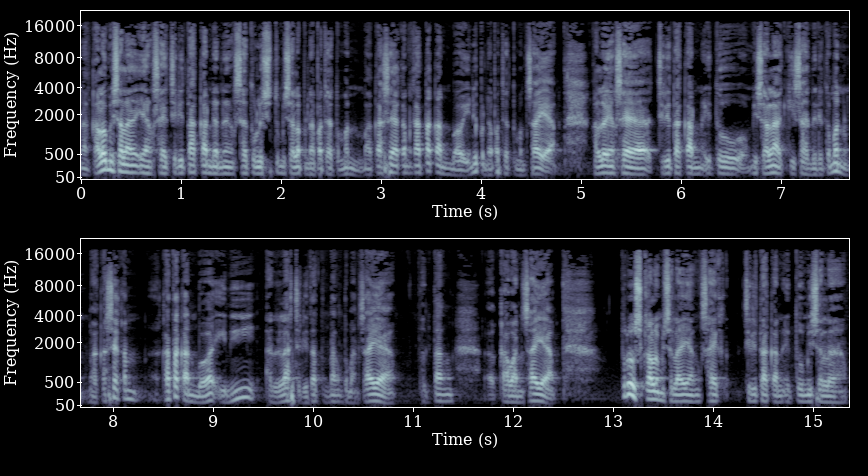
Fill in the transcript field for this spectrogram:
Nah, kalau misalnya yang saya ceritakan dan yang saya tulis itu misalnya pendapatnya teman, maka saya akan katakan bahwa ini pendapatnya teman saya. Kalau yang saya ceritakan itu misalnya kisah dari teman, maka saya akan katakan bahwa ini adalah cerita tentang teman saya, tentang uh, kawan saya. Terus kalau misalnya yang saya ceritakan itu misalnya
